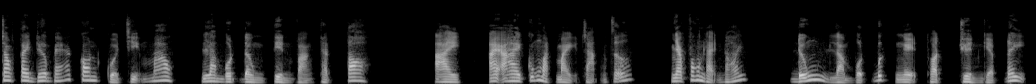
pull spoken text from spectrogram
Trong tay đứa bé con của chị Mao là một đồng tiền vàng thật to. Ai, ai ai cũng mặt mày rạng rỡ. Nhạc Phong lại nói, đúng là một bức nghệ thuật truyền nghiệp đây,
